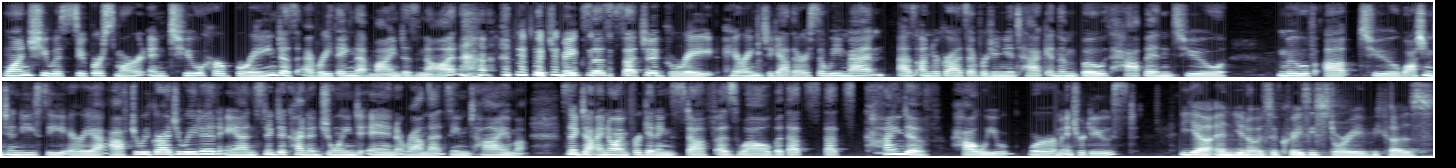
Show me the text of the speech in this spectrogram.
one, she was super smart, and two, her brain does everything that mine does not, which makes us such a great pairing together. So we met as undergrads at Virginia Tech and then both happened to move up to Washington, D.C. area after we graduated, and Snigdha kind of joined in around that same time. Snigdha, I know I'm forgetting stuff as well, but that's that's kind of how we were introduced. Yeah, and you know, it's a crazy story because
